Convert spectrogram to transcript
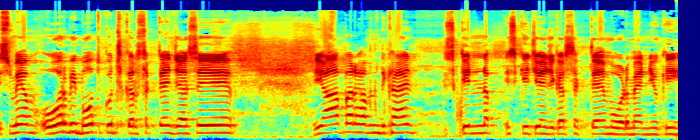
इसमें हम और भी बहुत कुछ कर सकते हैं, जैसे यहाँ पर हम दिखाएँ स्किन इसकी चेंज कर सकते हैं मोड मेन्यू की,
